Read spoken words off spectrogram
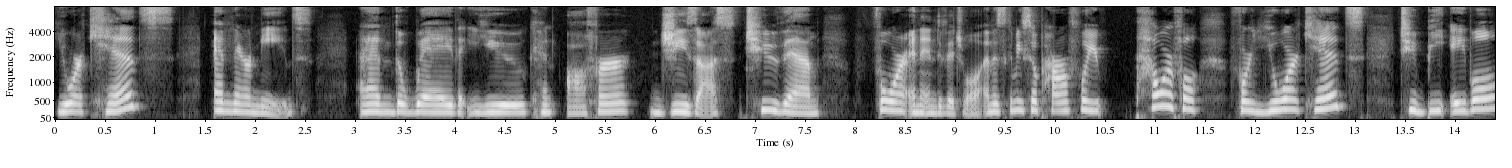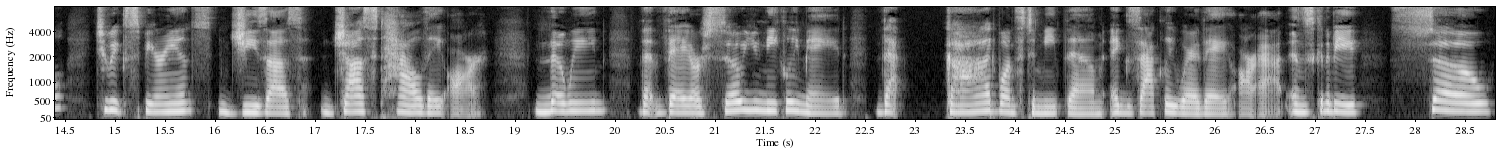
your kids and their needs and the way that you can offer Jesus to them for an individual. And it's going to be so powerful, powerful for your kids to be able to experience Jesus just how they are, knowing that they are so uniquely made that God wants to meet them exactly where they are at. And it's going to be so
